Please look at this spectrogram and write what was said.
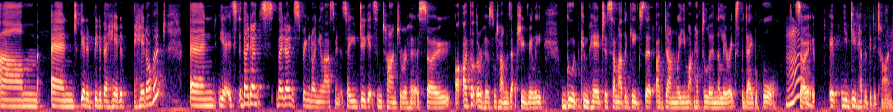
um, and get a bit of a head of head of it and yeah, it's they don't they don't spring it on you last minute, so you do get some time to rehearse. So I, thought the rehearsal time was actually really good compared to some other gigs that I've done where you might have to learn the lyrics the day before. Mm. So it, it, you did have a bit of time.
